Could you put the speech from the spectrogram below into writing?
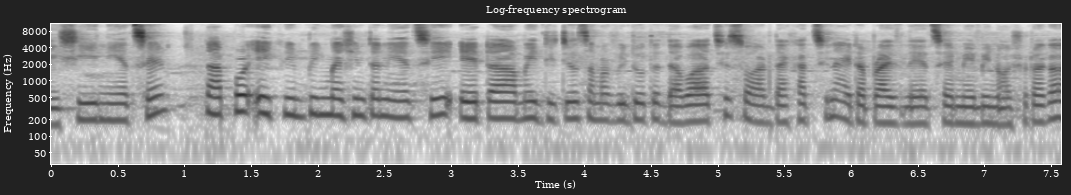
বেশিই নিয়েছে। তারপর এই ক্রিম্পিং মেশিনটা নিয়েছি, এটা আমি ডিটেলস আমার ভিডিওতে দেওয়া আছে সো আর দেখাচ্ছি না, এটা প্রাইস নিয়েছে মেবি নশো টাকা।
